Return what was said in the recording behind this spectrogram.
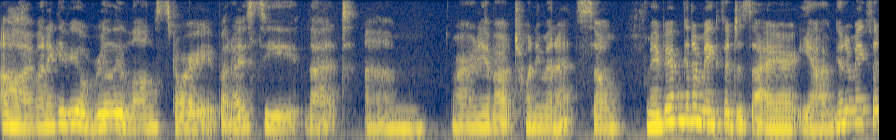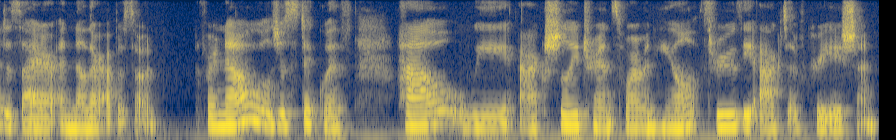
I want to give you a really long story, but I see that um, we're already about 20 minutes. So, maybe I'm going to make the desire, yeah, I'm going to make the desire another episode. For now, we'll just stick with how we actually transform and heal through the act of creation.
